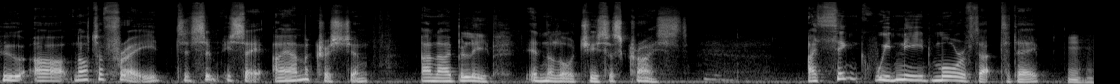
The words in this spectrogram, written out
who are not afraid to simply say, I am a Christian and I believe in the Lord Jesus Christ. Hmm. I think we need more of that today. Mm-hmm.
